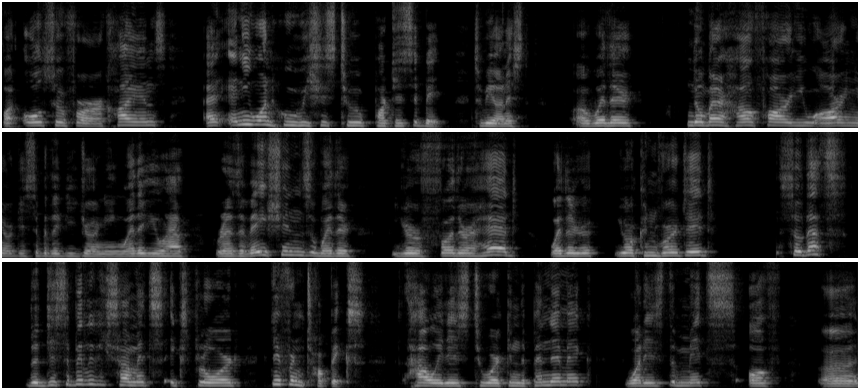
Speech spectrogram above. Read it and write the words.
but also for our clients and anyone who wishes to participate to be honest. Uh, whether no matter how far you are in your disability journey whether you have reservations whether you're further ahead whether you're converted. So that's the disability summits explored different topics how it is to work in the pandemic what is the myths of uh,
